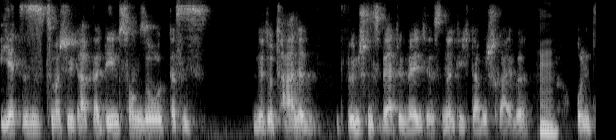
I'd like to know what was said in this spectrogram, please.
jetzt ist es zum Beispiel gerade bei dem Song so, dass es eine totale wünschenswerte Welt ist, ne, die ich da beschreibe. Hm. Und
